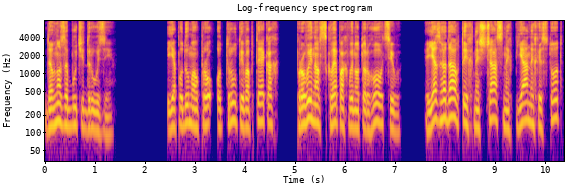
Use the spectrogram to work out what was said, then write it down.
давно забуті друзі. Я подумав про отрути в аптеках, про вина в склепах виноторговців, я згадав тих нещасних п'яних істот,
